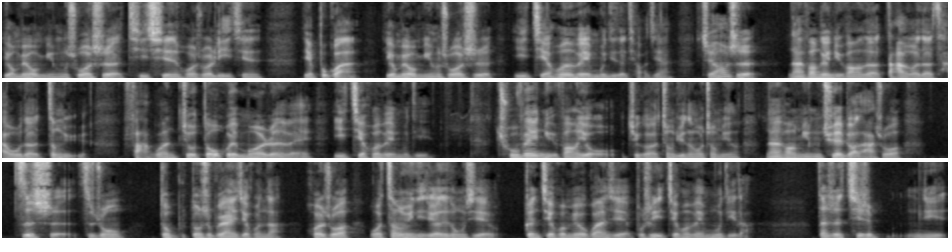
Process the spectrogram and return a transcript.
有没有明说是提亲或者说礼金，也不管有没有明说是以结婚为目的的条件，只要是男方给女方的大额的财物的赠与，法官就都会默认为以结婚为目的。除非女方有这个证据能够证明男方明确表达说自始至终都不都是不愿意结婚的，或者说我赠予你这些东西跟结婚没有关系，不是以结婚为目的的。但是其实你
